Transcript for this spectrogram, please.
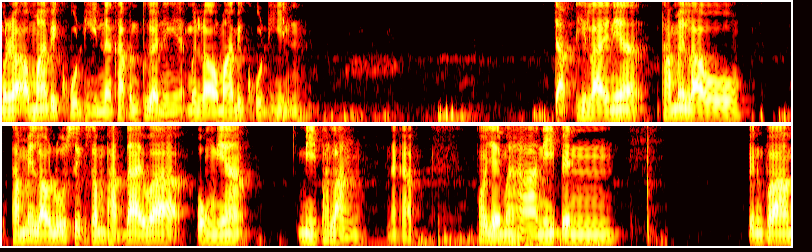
มือนเราเอาไม้ไปขูดหินนะครับเพื่อนๆอย่างเงี้ยเหมือนเราเอาไม้ไปขูดหิน จับทีไรเนี่ยทำให้เราทำให้เรารู้สึกสัมผัสได้ว่าองค์เนี้ยมีพลังนะครับพ่อใหญ่มหานี้เป็นเป็นความ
